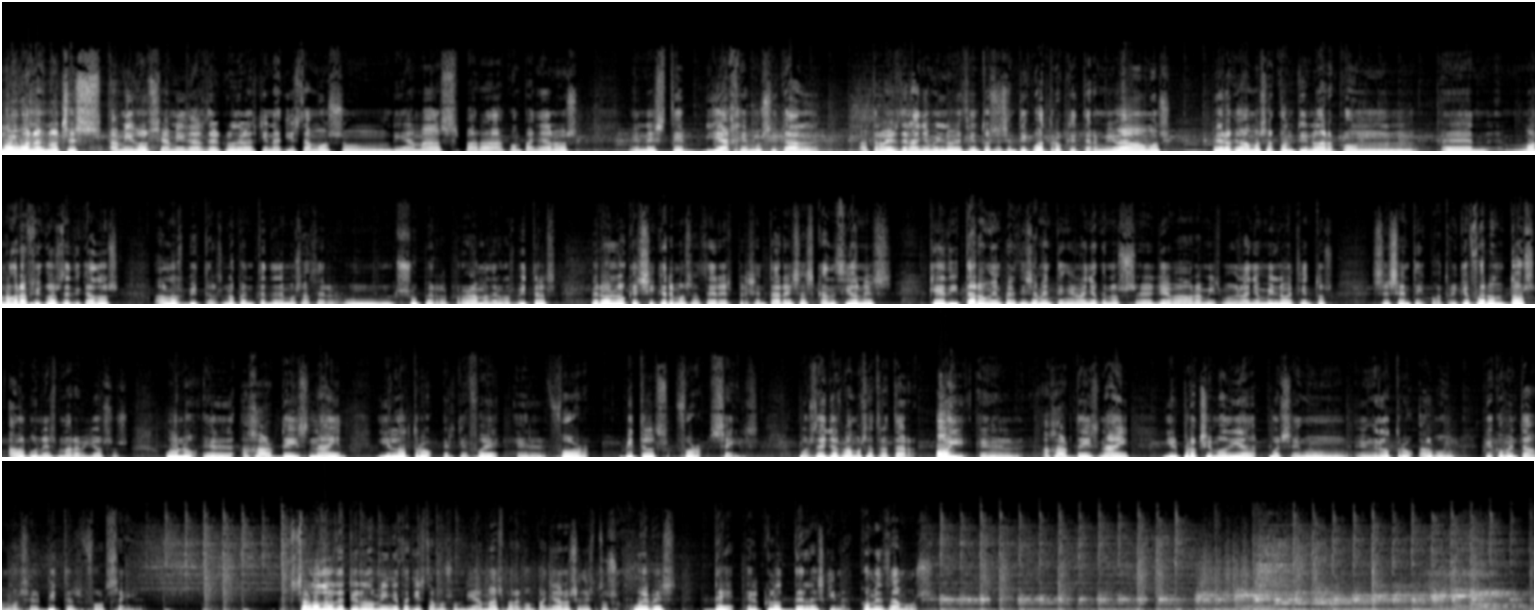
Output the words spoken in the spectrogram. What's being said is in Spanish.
Muy buenas noches amigos y amigas del Club de la Esquina. Aquí estamos un día más para acompañaros en este viaje musical a través del año 1964 que terminábamos pero que vamos a continuar con eh, monográficos dedicados a los Beatles. No pretendemos hacer un super programa de los Beatles, pero lo que sí queremos hacer es presentar esas canciones que editaron en, precisamente en el año que nos eh, lleva ahora mismo, en el año 1964, y que fueron dos álbumes maravillosos. Uno, el A Hard Day's Night, y el otro, el que fue el Four Beatles for Sales. Pues de ellos vamos a tratar hoy en el A Hard Day's Night y el próximo día pues en, un, en el otro álbum que comentábamos, el Beatles for Sale. Saludos de Tino Domínguez, aquí estamos un día más para acompañaros en estos jueves de El Club de la Esquina. Comenzamos.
